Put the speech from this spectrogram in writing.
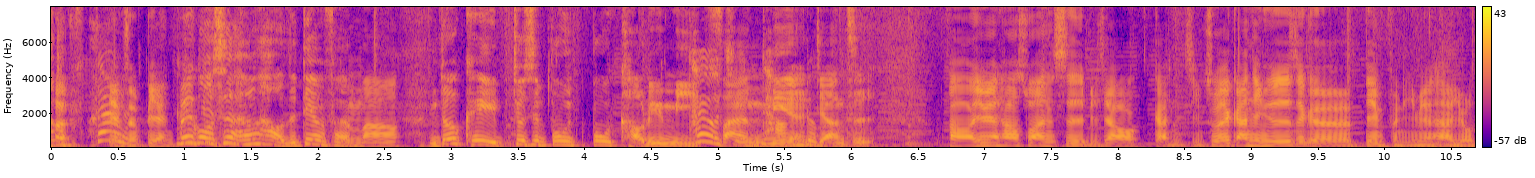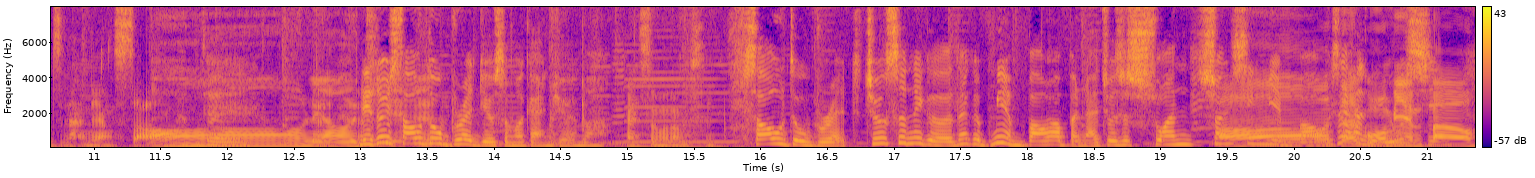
变成变。bagel 是很好的淀粉吗？你都可以就是不不考虑米饭面这样子。啊，因为它算是比较干净，所谓干净就是这个淀粉里面它的油脂含量少。哦，了解。你对 sourdough bread 有什么感觉吗？哎，什么东西？sourdough bread 就是那个那个面包，它本来就是酸酸性面包，德国面包。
